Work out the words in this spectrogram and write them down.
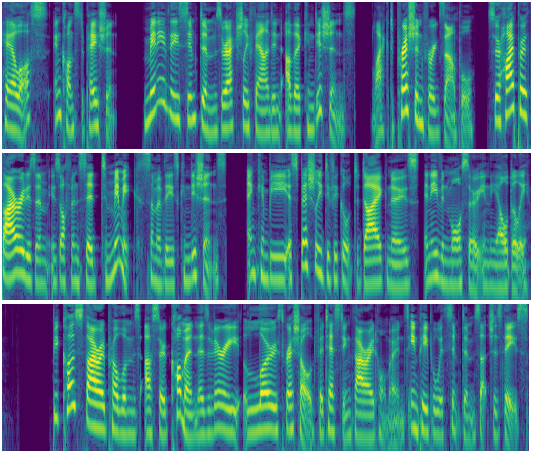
hair loss, and constipation. Many of these symptoms are actually found in other conditions, like depression, for example. So, hypothyroidism is often said to mimic some of these conditions, and can be especially difficult to diagnose and even more so in the elderly. Because thyroid problems are so common, there's a very low threshold for testing thyroid hormones in people with symptoms such as these.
